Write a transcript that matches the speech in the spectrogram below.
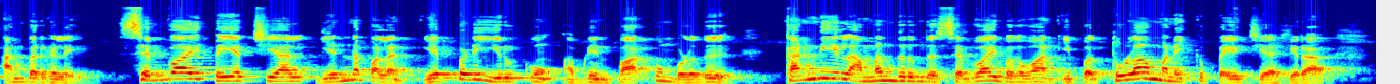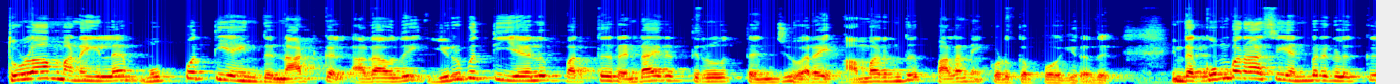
அன்பர்களே செவ்வாய் பெயர்ச்சியால் என்ன பலன் எப்படி இருக்கும் அப்படின்னு பார்க்கும் பொழுது கண்ணியில் அமர்ந்திருந்த செவ்வாய் பகவான் இப்போ துலாம் மனைக்கு பயிற்சியாகிறார் துலாம் மனையில் முப்பத்தி ஐந்து நாட்கள் அதாவது இருபத்தி ஏழு பத்து ரெண்டாயிரத்தி இருபத்தஞ்சு வரை அமர்ந்து பலனை கொடுக்க போகிறது. இந்த கும்பராசி என்பர்களுக்கு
